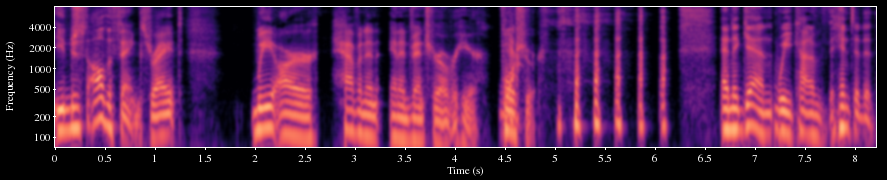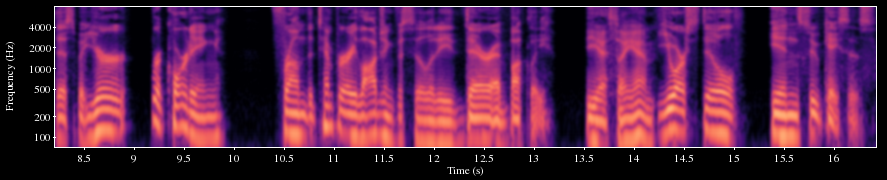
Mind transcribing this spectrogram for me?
just all the things, right? We are having an, an adventure over here for yeah. sure. and again, we kind of hinted at this, but you're recording from the temporary lodging facility there at Buckley. Yes, I am. You are still in suitcases.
